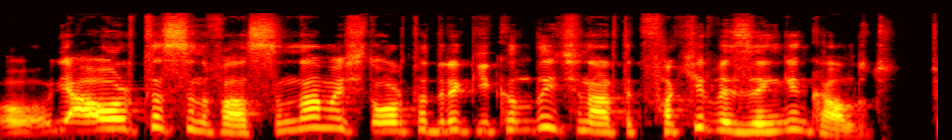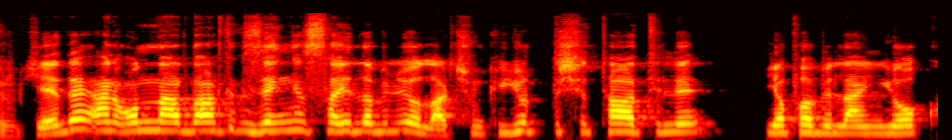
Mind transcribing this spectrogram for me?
O, ya orta sınıf aslında ama işte orta direkt yıkıldığı için artık fakir ve zengin kaldı Türkiye'de. Hani onlar da artık zengin sayılabiliyorlar. Çünkü yurt dışı tatili yapabilen yok.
